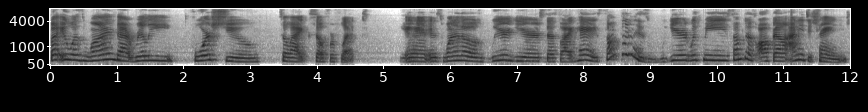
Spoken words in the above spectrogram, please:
but it was one that really forced you to like self reflect. Yeah. And it's one of those weird years that's like, hey, something is weird with me, something's off balance, I need to change.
